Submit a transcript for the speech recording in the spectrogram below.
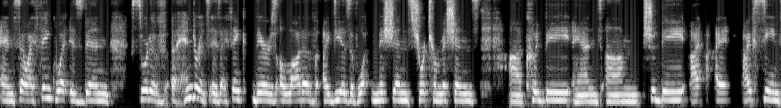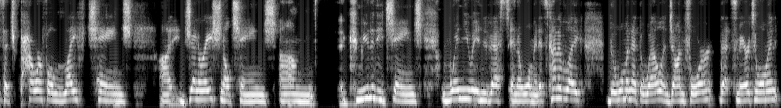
and so I think what has been sort of a hindrance is I think there's a lot of ideas of what missions, short-term missions, uh, could be and um, should be. I, I I've seen such powerful life change, uh, generational change, um, community change when you invest in a woman. It's kind of like the woman at the well in John 4, that Samaritan woman.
